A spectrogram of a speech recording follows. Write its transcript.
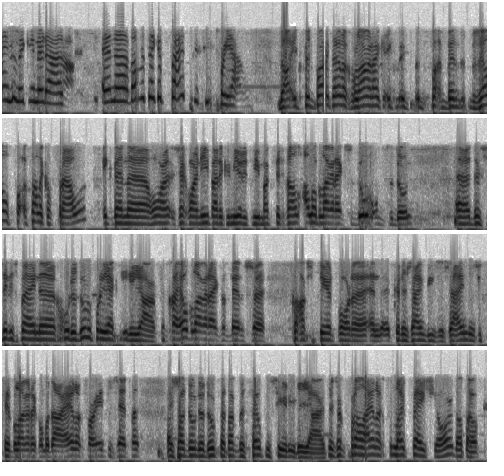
Eindelijk, inderdaad. En wat betekent Pride precies voor jou? Nou, ik vind Pride heel erg belangrijk. Ik, ik ben mezelf val ik op vrouwen. Ik ben, eh, zeg maar niet bij de community, maar ik vind het wel het allerbelangrijkste doel om te doen. Eh, dus dit is mijn eh, goede doelenproject ieder jaar. Ik vind het heel belangrijk dat mensen geaccepteerd worden en kunnen zijn wie ze zijn. Dus ik vind het belangrijk om me daar heel erg voor in te zetten. En zodoende doe ik dat ook met veel plezier ieder jaar. Het is ook vooral heel erg een leuk feestje hoor, dat ook.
